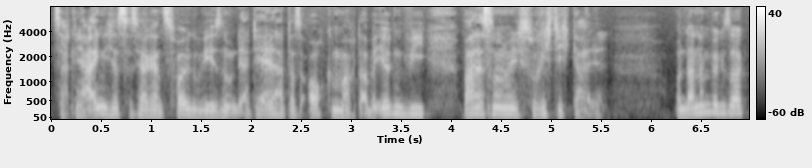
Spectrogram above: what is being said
Die sagten, ja, eigentlich ist das ja ganz toll gewesen und RTL hat das auch gemacht, aber irgendwie war das noch nicht so richtig geil. Und dann haben wir gesagt,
